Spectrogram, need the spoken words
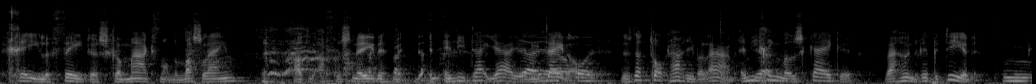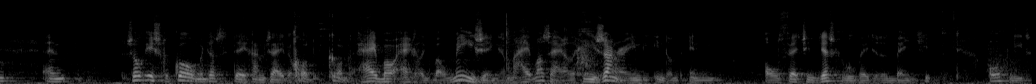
gele veters gemaakt van de waslijn. Had hij afgesneden. Met- In, in die tijd, ja, in Ja, die ja, tijd al. mooi. Dus dat trok Harry wel aan. En die ging wel eens kijken waar hun repeteerden. Mm. En zo is gekomen dat ze tegen hem zeiden: God, God, hij wou eigenlijk wel meezingen, maar hij was eigenlijk geen zanger in die, in dat, in die Old Fashioned Jazz Group, heette dat bandje. Ook niet.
